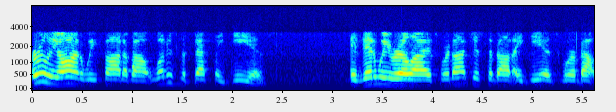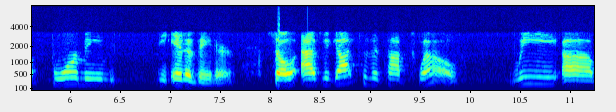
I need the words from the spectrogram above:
early on we thought about what is the best ideas, and then we realized we're not just about ideas; we're about forming the innovator. So as we got to the top twelve, we uh,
